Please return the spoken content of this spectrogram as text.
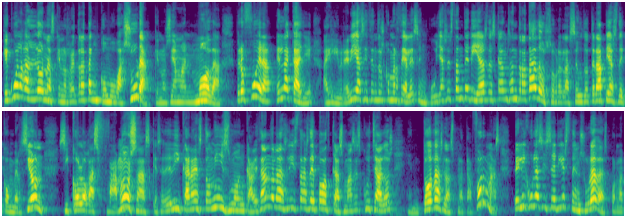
que cuelgan lonas que nos retratan como basura, que nos llaman moda. Pero fuera, en la calle, hay librerías y centros comerciales en cuyas estanterías descansan tratados sobre las pseudoterapias de conversión, psicólogas famosas que se dedican a esto mismo, encabezando las listas de podcast más escuchados en todas las plataformas, películas y series censuradas por la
